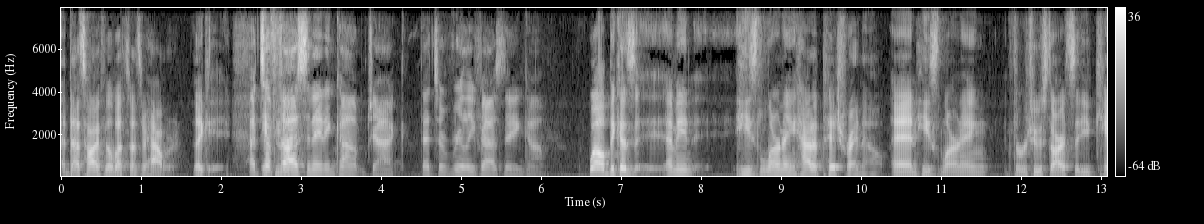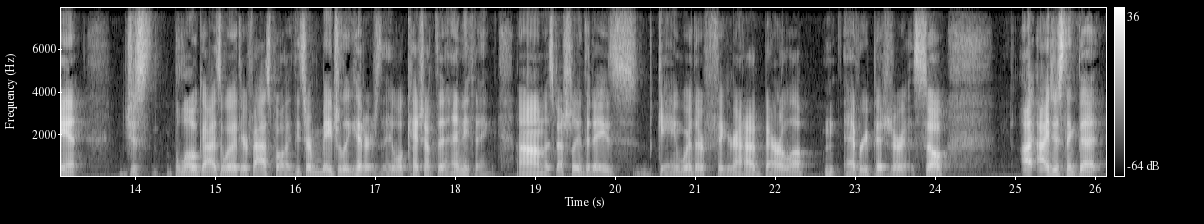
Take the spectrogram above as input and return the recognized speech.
that's how I feel about Spencer Howard. Like That's it's a not- fascinating comp, Jack. That's a really fascinating comp. Well, because I mean, he's learning how to pitch right now, and he's learning through two starts that you can't just blow guys away with your fastball. Like these are major league hitters; they will catch up to anything. Um, especially in today's game where they're figuring out how to barrel up every pitch there is. So, I, I just think that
